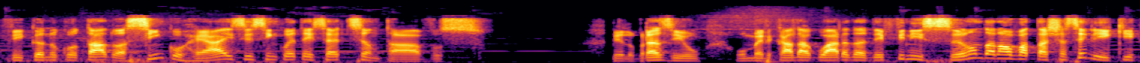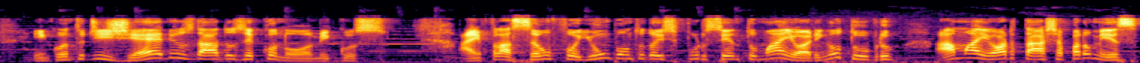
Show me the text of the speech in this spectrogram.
ficando cotado a R$ 5,57. Pelo Brasil, o mercado aguarda a definição da nova taxa Selic enquanto digere os dados econômicos. A inflação foi 1,2% maior em outubro, a maior taxa para o mês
